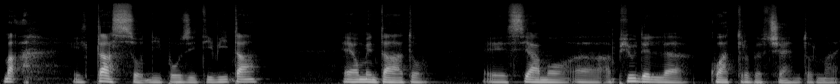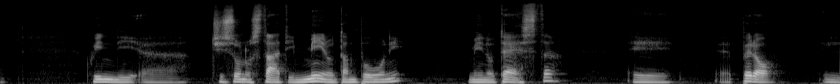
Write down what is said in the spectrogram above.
ma il tasso di positività è aumentato e siamo uh, a più del 4% ormai. Quindi uh, ci sono stati meno tamponi, meno test, e, eh, però il,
